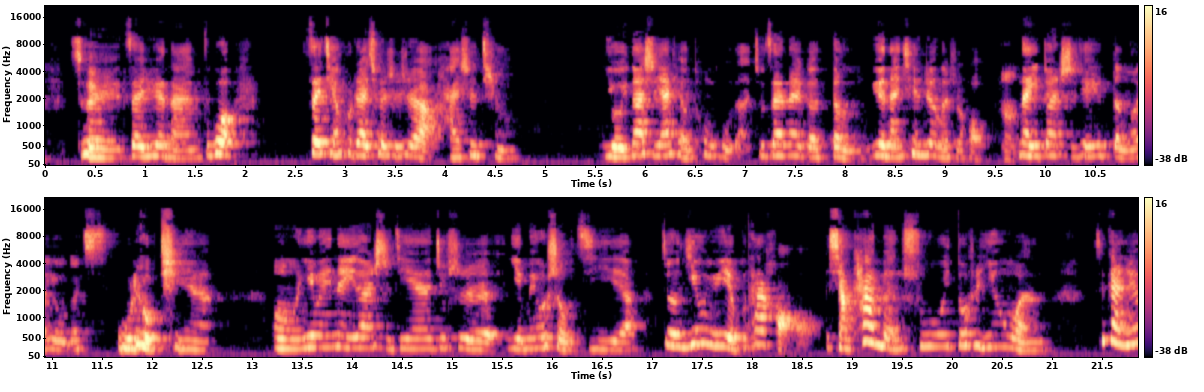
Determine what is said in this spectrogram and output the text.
对，在越南，不过在柬埔寨确实是还是挺，有一段时间挺痛苦的，就在那个等越南签证的时候，嗯那一段时间又等了有个七五六天。嗯，因为那一段时间就是也没有手机，就英语也不太好，想看本书都是英文，就感觉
